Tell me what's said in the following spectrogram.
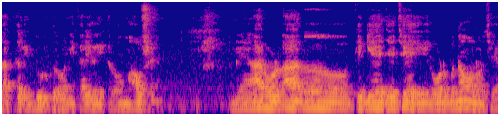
તાત્કાલિક દૂર કરવાની કાર્યવાહી કરવામાં આવશે. અને આ રોડ, આ જગ્યાએ જે છે એ રોડ બનાવવાનો છે.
